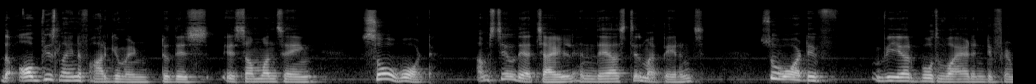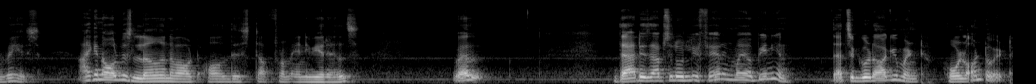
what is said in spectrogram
The obvious line of argument to this is someone saying, So what? I'm still their child and they are still my parents. So what if we are both wired in different ways? I can always learn about all this stuff from anywhere else. Well, that is absolutely fair in my opinion. That's a good argument. Hold on to it.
